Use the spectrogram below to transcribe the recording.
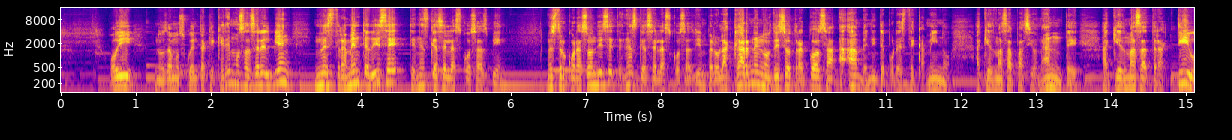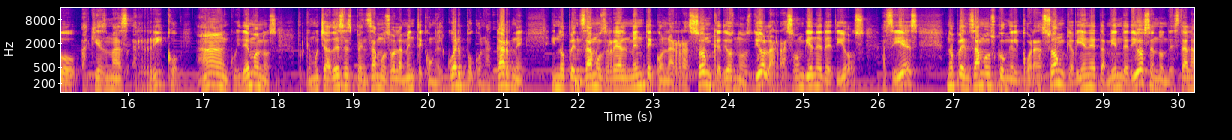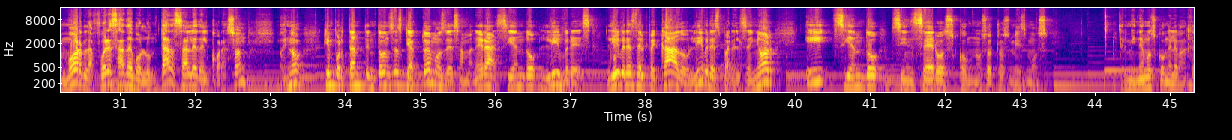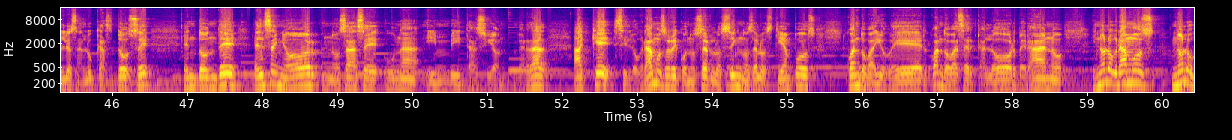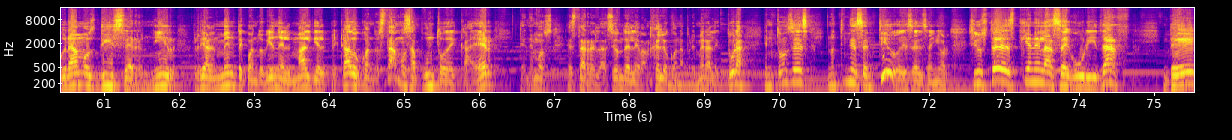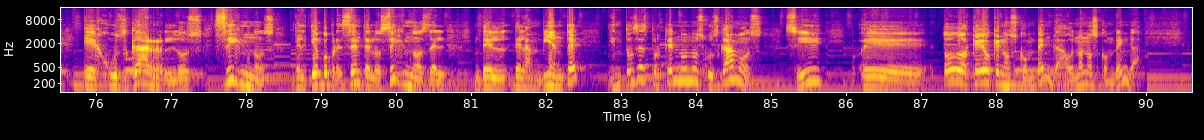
Hoy nos damos cuenta que queremos hacer el bien. Nuestra mente dice, tenés que hacer las cosas bien. Nuestro corazón dice, tenés que hacer las cosas bien, pero la carne nos dice otra cosa. Ah, ah, venite por este camino. Aquí es más apasionante, aquí es más atractivo, aquí es más rico. Ah, cuidémonos, porque muchas veces pensamos solamente con el cuerpo, con la carne, y no pensamos realmente con la razón que Dios nos dio. La razón viene de Dios, así es. No pensamos con el corazón que viene también de Dios, en donde está el amor, la fuerza de voluntad sale del corazón. Bueno, qué importante entonces que actuemos de esa manera, siendo libres, libres del pecado, libres para el Señor y siendo sinceros con nosotros mismos. Terminemos con el Evangelio de San Lucas 12, en donde el Señor nos hace una invitación, ¿verdad? A que si logramos reconocer los signos de los tiempos, cuándo va a llover, cuándo va a ser calor, verano, y no logramos no logramos discernir realmente cuando viene el mal y el pecado, cuando estamos a punto de caer, tenemos esta relación del Evangelio con la primera lectura, entonces no tiene sentido, dice el Señor. Si ustedes tienen la seguridad de eh, juzgar los signos del tiempo presente, los signos del, del, ambiente, entonces ¿por qué no nos juzgamos? ¿Sí? Eh, todo aquello que nos convenga o no nos convenga.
